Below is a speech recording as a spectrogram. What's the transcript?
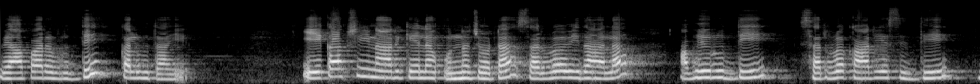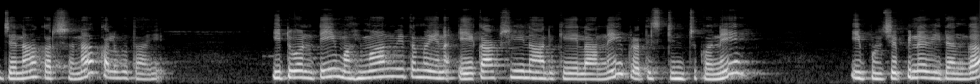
వ్యాపార వృద్ధి కలుగుతాయి. ఏకాక్షి నారికేలం ఉన్న చోట సర్వ విధాల అభివృద్ధి సర్వకార్యసిద్ధి జనాకర్షణ కలుగుతాయి. ఇటువంటి మహిమాన్వితమైన ఏకాక్షి నారికేలాన్ని ప్రతిష్ఠించుకొని ఇప్పుడు చెప్పిన విధంగా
